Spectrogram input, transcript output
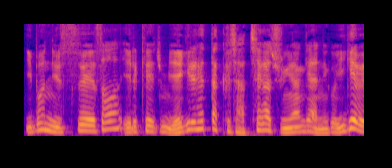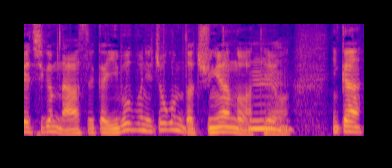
이번 뉴스에서 이렇게 좀 얘기를 했다 그 자체가 중요한 게 아니고 이게 왜 지금 나왔을까 이 부분이 조금 더 중요한 것 같아요. 음. 그러니까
